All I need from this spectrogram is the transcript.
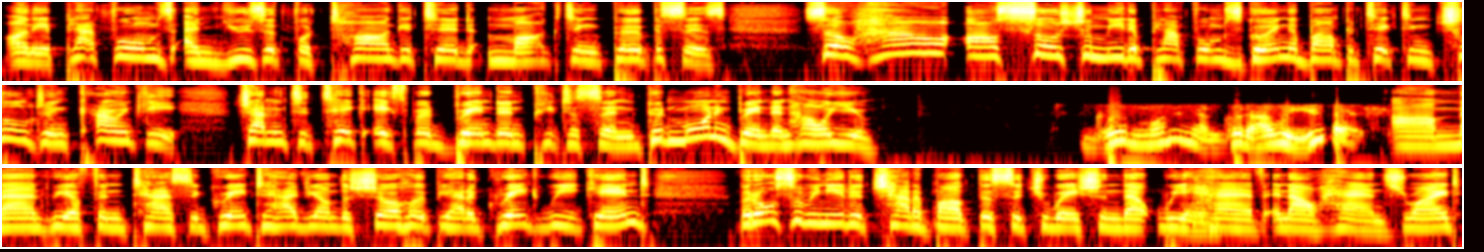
on their platforms and use it for targeted marketing purposes. So, how are social media platforms going about protecting children currently? Chatting to tech expert Brendon Peterson. Good morning, Brendon. How are you? Good morning. I'm good. How are you guys? Ah, man, we are fantastic. Great to have you on the show. Hope you had a great weekend. But also, we need to chat about the situation that we have in our hands, right?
